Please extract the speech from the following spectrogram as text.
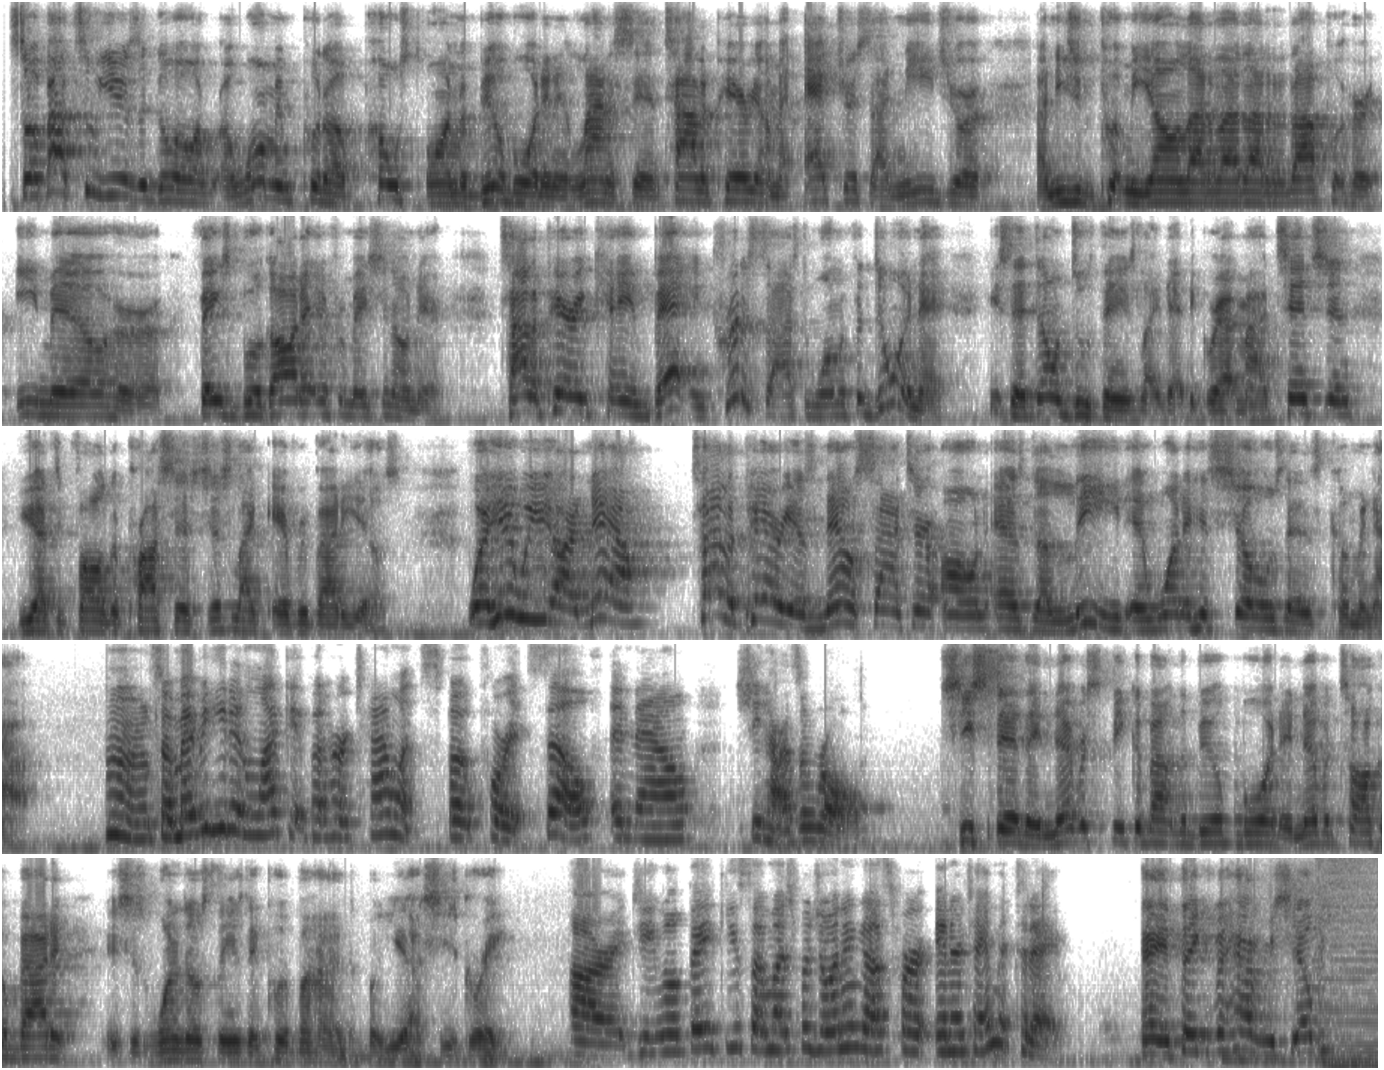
So about two years ago, a, a, woman put a post on the billboard in Atlanta saying, "Tyler Perry, I'm an actress. I need your, I need you to put me on." La da da da da. Put her email, her Facebook, all that information on there. Tyler Perry came back and criticized the woman for doing that. He said, Don't do things like that to grab my attention. You have to follow the process just like everybody else. Well, here we are now. Tyler Perry has now signed her on as the lead in one of his shows that is coming out. Hmm, so maybe he didn't like it, but her talent spoke for itself, and now she has a role. She said they never speak about the billboard, they never talk about it. It's just one of those things they put behind it. But yeah, she's great. All right, G. Well, thank you so much for joining us for entertainment today. Hey, thank you for having me, Shelby.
